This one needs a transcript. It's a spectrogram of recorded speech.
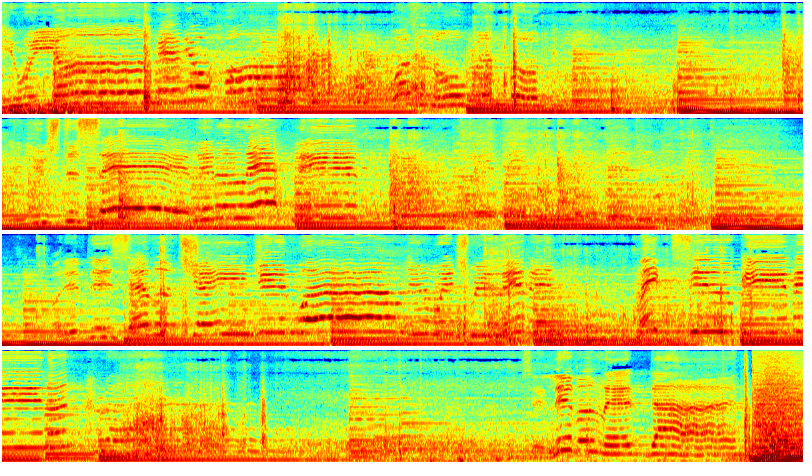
You were young and your heart was an open book. You used to say. Let die.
